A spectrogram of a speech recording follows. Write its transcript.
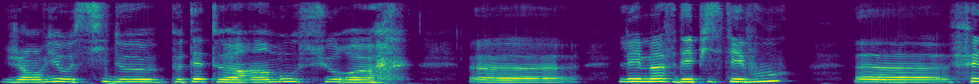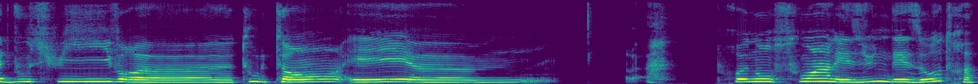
J'ai envie aussi de peut-être euh, un mot sur les meufs, dépistez-vous. faites-vous suivre tout le temps et prenons soin les unes des autres.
